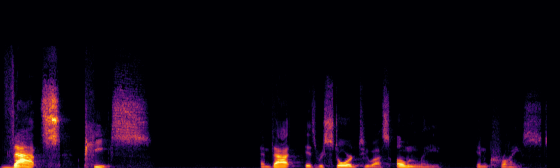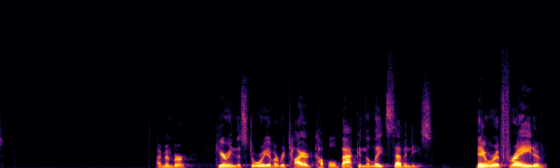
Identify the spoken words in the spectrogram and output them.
That's peace. And that is restored to us only in Christ. I remember hearing the story of a retired couple back in the late 70s. They were afraid of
